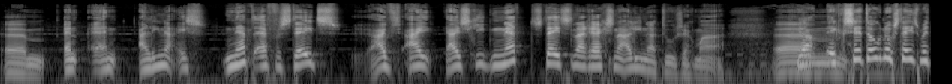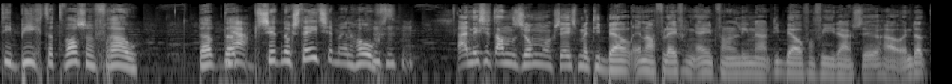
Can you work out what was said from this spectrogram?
Ehm, en, en Alina is net even steeds... Hij, hij, hij schiet net steeds naar rechts naar Alina toe, zeg maar. Ja, Ehm, ik zit ook nog steeds met die biecht. Dat was een vrouw. Dat, dat Ja. zit nog steeds in mijn hoofd. Ja, en ik zit andersom nog steeds met die bel in aflevering 1 van Alina. Die bel van 4000 euro. En dat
